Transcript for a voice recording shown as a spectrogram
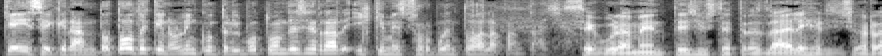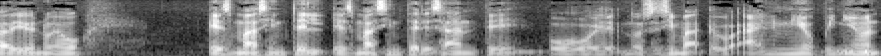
que ese grandotote que no le encontré el botón de cerrar y que me estorbó en toda la pantalla. Seguramente si usted traslada el ejercicio a radio de nuevo, es más, intel- es más interesante, o eh, no sé si, ma- en mi opinión,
